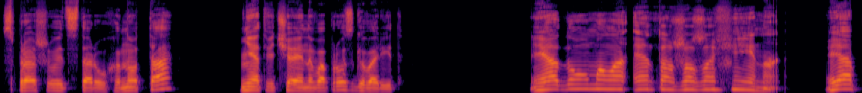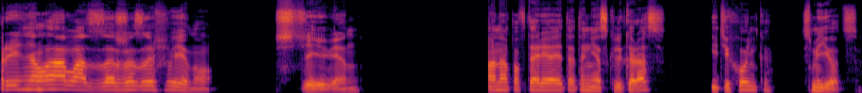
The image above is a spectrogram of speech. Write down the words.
спрашивает старуха, но та, не отвечая на вопрос, говорит. «Я думала, это Жозефина. Я приняла вас за Жозефину, Стивен». Она повторяет это несколько раз и тихонько смеется.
